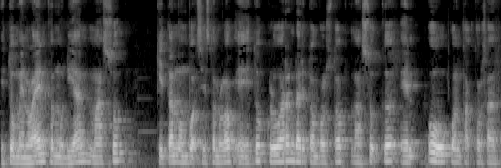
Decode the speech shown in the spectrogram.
itu mainline kemudian masuk kita membuat sistem lock yaitu keluaran dari tombol stop masuk ke NO kontaktor 1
